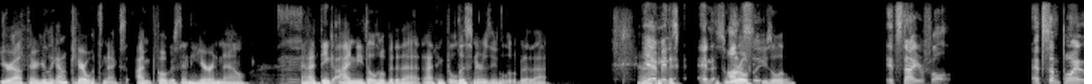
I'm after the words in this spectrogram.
You're out there. You're like, I don't care what's next. I'm focused in here and now. Mhm. And I think I need a little bit of that, and I think the listeners need a little bit of that. And Yeah, I think mean, this, and this world honestly, could use a little. It's not your fault. At some point,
